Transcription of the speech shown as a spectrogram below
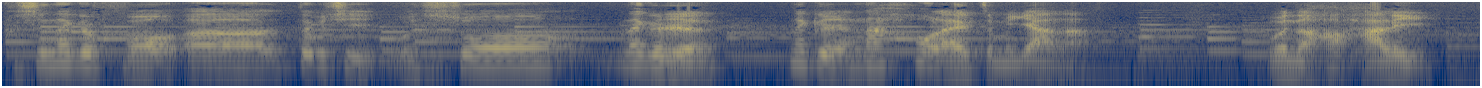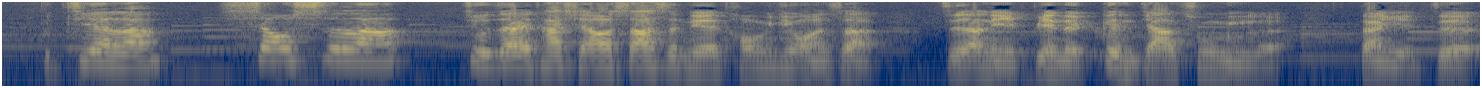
可是那个佛，呃，对不起，我说那个人，那个人他后来怎么样了？问得好，哈利，不见了，消失啦！就在他想要杀死你的同一天晚上，这让你变得更加出名了。但也这，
